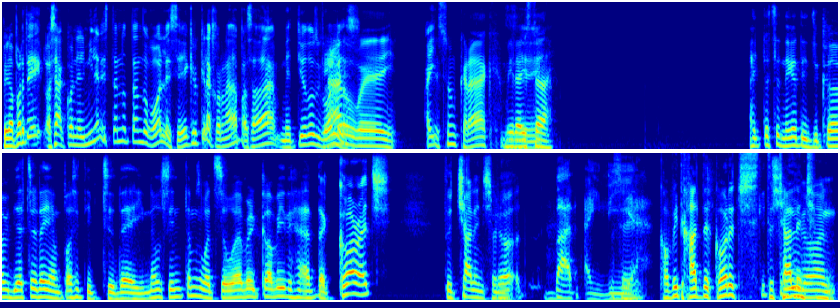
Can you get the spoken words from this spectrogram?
Pero aparte, o sea, con el Milan está anotando goles, ¿eh? Creo que la jornada pasada metió dos Claro, goles. güey. Ay. Es un crack. Mira, ahí está. I tested negative to COVID yesterday and positive today. No symptoms whatsoever. COVID had the courage to challenge Pero, me. Bad sí. idea. COVID had the courage Qué to challenge me.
